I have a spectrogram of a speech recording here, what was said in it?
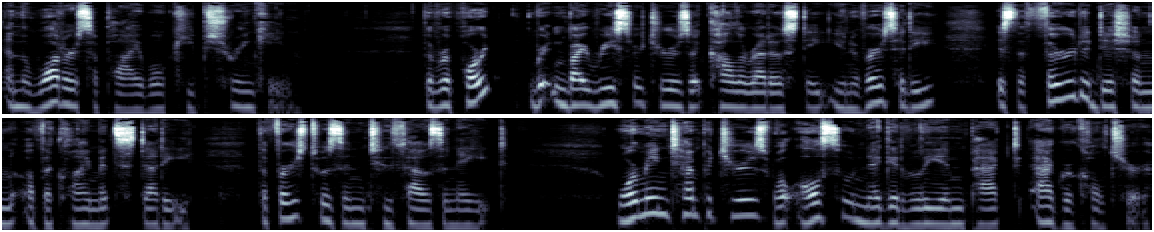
and the water supply will keep shrinking. The report, written by researchers at Colorado State University, is the third edition of the climate study. The first was in 2008. Warming temperatures will also negatively impact agriculture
